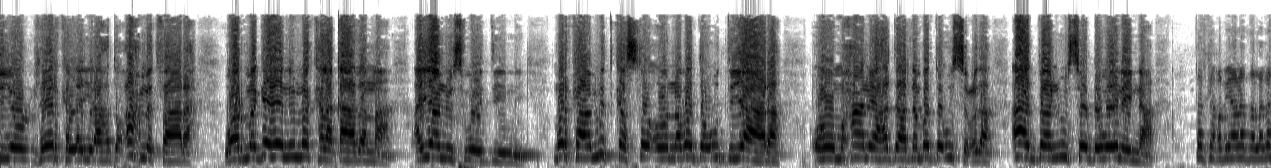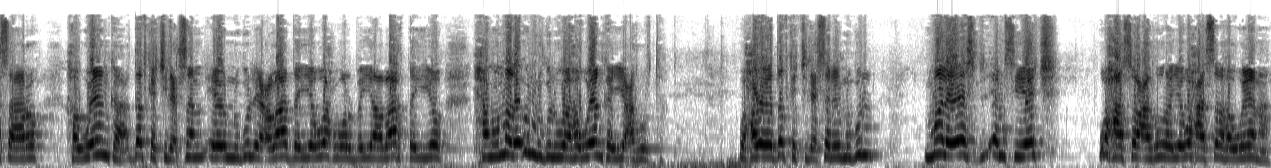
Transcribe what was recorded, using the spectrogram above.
iyo reerka la yidhaahdo axmed faarax. Waar magaheenni ma kala qaadanaa ayaanu isweydiinay. Marka mid kasta oo nabadda u diyaara oo maxaan idhahdaa nabadda u socda aad baanu u soo dhawaynaynaa dadka qabyaalada laga saaro haweenka dadka jilicsan ee nugul ee colaada iyo wax walba iyo abaarta iyo xanuunada u nugul waa haweenka iyo carruurta. Waxa weeye dadka jilicsan ee nugul male m c h waxaasoo caruuraya waxaasoo haweena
